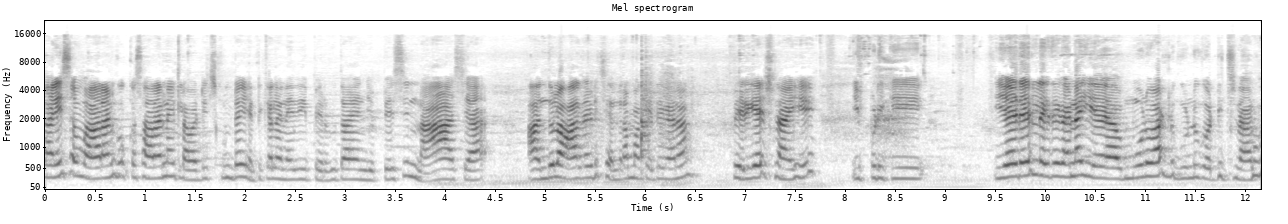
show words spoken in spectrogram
కనీసం వారానికి ఒక్కసారైనా ఇట్లా పట్టించుకుంటే ఎటుకలు అనేది పెరుగుతాయని చెప్పేసి నా ఆశ. అందులో ఆల్రెడీ చంద్రమాకైతే కదా పెరిగేసినాయి. ఇప్పటికి ఏడేళ్ళు అయితే కానీ మూడు వాట్లు గుండు కొట్టించినాను.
